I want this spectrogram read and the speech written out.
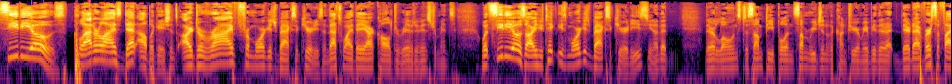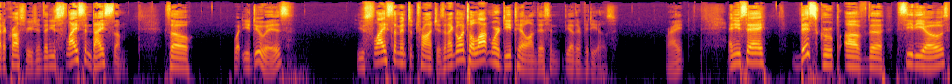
CDOs, collateralized debt obligations, are derived from mortgage backed securities, and that's why they are called derivative instruments. What CDOs are, you take these mortgage backed securities, you know, that they're loans to some people in some region of the country, or maybe they're, they're diversified across regions, and you slice and dice them. So, what you do is, you slice them into tranches, and I go into a lot more detail on this in the other videos, right? And you say, this group of the CDOs,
